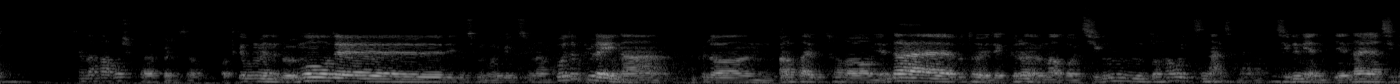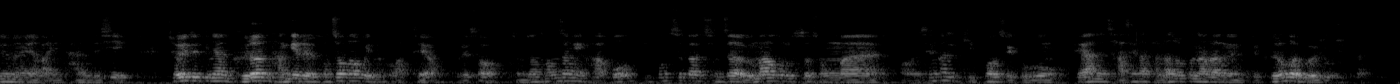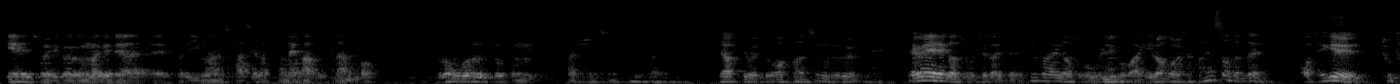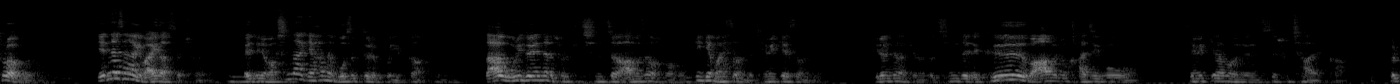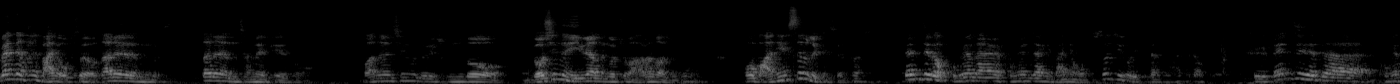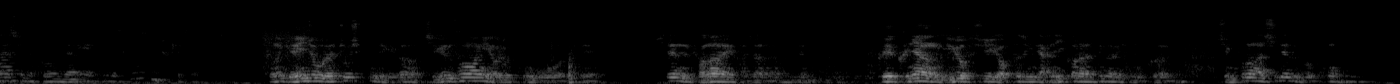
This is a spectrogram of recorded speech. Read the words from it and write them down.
생각하고 싶어요. 그래서 어떻게 보면 롤모델인지는 모르겠지만 콜드플레이나 그런 마룬파이브처럼 옛날부터 이제 그런 음악을 지금도 하고 있지는 않잖아요. 지금이 옛- 옛날이랑 지금이랑 많이 다르듯이 저희도 그냥 그런 단계를 거쳐가고 있는 것 같아요. 그래서 점점 성장해 가고 디펑스가 진짜 음악으로서 정말 어, 생각이 깊어지고 대하는 자세가 달라졌구나라는 이제 그런 걸 보여주고 싶어요. 이게 저희가 음악에 대해서 임하는 자세가 변해가고 있다는 거 그런 거를 조금 봐주셨으면 좋겠다는. 대학교에서 음악하는 친구들을 네. 대회 해가지고 제가 이제 심사해가지고 올리고 막 이런 걸 잠깐 했었는데 어, 되게 좋더라고요. 옛날 생각이 많이 났어요 저는. 애들이 막 신나게 하는 모습들을 보니까 나 우리도 옛날에 저렇게 진짜 아무 생각 없이 막 웃기게만 했었는데 재밌게 했었는데 이런 생각 들면서 진짜 이제 그 마음을 좀 가지고 재밌게 하면은 진짜 좋지 않을까. 그리고 밴드가 사실 많이 없어요. 다른 거- 다른 장르에 비해서 많은 친구들이 좀 더 멋있는 일이라는 걸 좀 알아가지고 더 많이 했으면 좋겠어요 사실. 밴드가 공연할 공연장이 많이 없어지고 있다고 하더라고요. 그 밴드가 공연할 수 있는 공연장이 좀 더 생겼으면 좋겠어요. 저는 개인적으로 해주고 싶은 얘기가 지금 상황이 어렵고 뭐 이렇게 시대는 변화해 가잖아요. 근데 그게 그냥 이유 없이 없어진 게 아닐 거라는 생각이 저는 있거든요. 지금 코로나 시대도 그렇고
